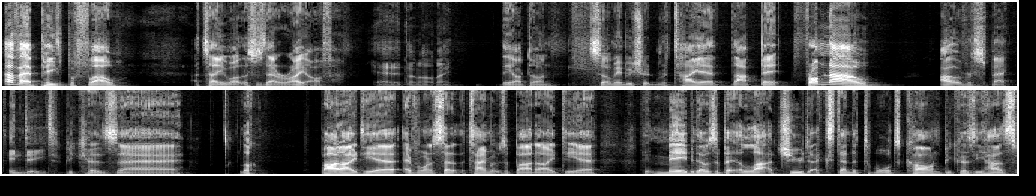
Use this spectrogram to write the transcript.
I've had peas before. I tell you what, this was their write-off. Yeah, they're done, aren't they? They are done. So maybe we should retire that bit from now, out of respect. Indeed. because uh, look, bad idea. Everyone said at the time it was a bad idea. Maybe there was a bit of latitude extended towards Khan because he has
